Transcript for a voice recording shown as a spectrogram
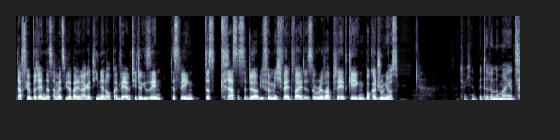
dafür brennen, das haben wir jetzt wieder bei den Argentiniern auch beim WM-Titel gesehen. Deswegen das krasseste Derby für mich weltweit ist River Plate gegen Boca Juniors. Natürlich eine bittere Nummer jetzt.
